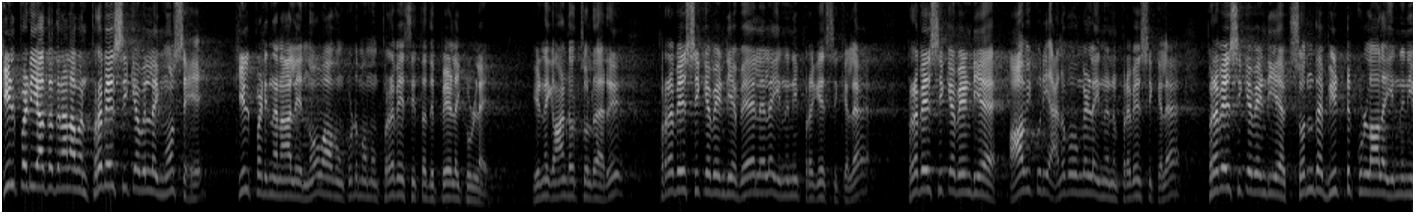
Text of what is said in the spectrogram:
கீழ்ப்படியாததினால் அவன் பிரவேசிக்கவில்லை. மோசே கீழ்ப்படிந்த நாளே நோவாவும் குடும்பமும் பிரவேசித்தது பேழைக்குள்ளே. இன்னைக்கு ஆண்டவர் சொல்கிறாரு பிரவேசிக்க வேண்டிய வேலையில் இன்னும் நீ பிரவேசிக்கலை. பிரவேசிக்க வேண்டிய ஆவிக்குரிய அனுபவங்களில் இன்னும் பிரவேசிக்கலை. பிரவேசிக்க வேண்டிய சொந்த வீட்டுக்குள்ளால் இன்னும் நீ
